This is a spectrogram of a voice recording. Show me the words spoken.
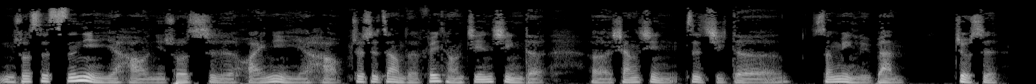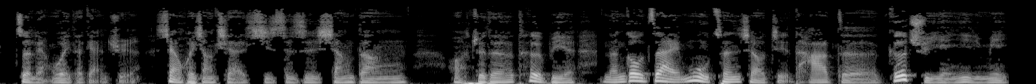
你说是思念也好，你说是怀念也好，就是这样的非常坚信的，呃，相信自己的生命旅伴就是这两位的感觉。现在回想起来，其实是相当。我觉得特别能够在木村小姐她的歌曲演绎里面，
